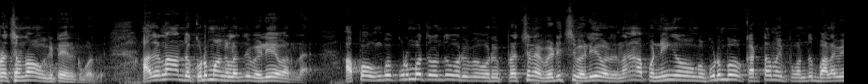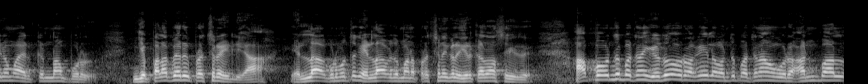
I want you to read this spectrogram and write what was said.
பிரச்சனை தான் உங்ககிட்ட இருக்க போகுது. அதெல்லாம் அந்த குடும்பங்கள் வந்து வெளியே வரல. அப்போ உங்கள் குடும்பத்தில் வந்து ஒரு ஒரு பிரச்சனை வெடித்து வெளியே வருதுன்னா அப்போ நீங்கள் உங்கள் குடும்ப கட்டமைப்பு வந்து பலவீனமாக இருக்குன்னு தான் பொருள். இங்கே பல பேருக்கு பிரச்சனை இல்லையா? எல்லா குடும்பத்துக்கும் எல்லா விதமான பிரச்சனைகள் இருக்க தான் செய்யுது. அப்போ வந்து பார்த்தீங்கன்னா ஏதோ ஒரு வகையில் வந்து பார்த்தீங்கன்னா ஒரு அன்பால்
